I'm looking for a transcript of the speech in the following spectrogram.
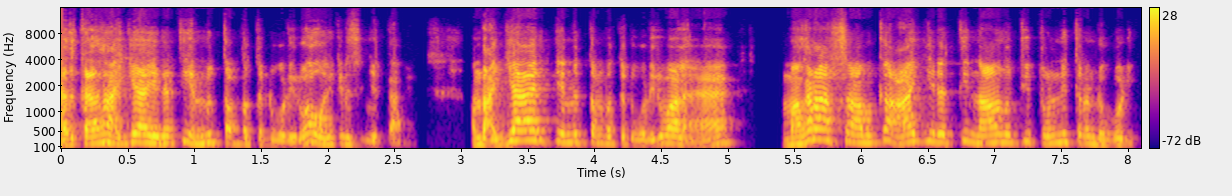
அதுக்காக ஐயாயிரத்தி எண்ணூத்தி ஐம்பத்தெட்டு கோடி ரூபாய் ஒதுக்கீடு செஞ்சிருக்காங்க. அந்த ஐயாயிரத்தி எண்ணூத்தி ஐம்பத்தெட்டு கோடி ரூபாயில மகாராஷ்டிராவுக்கு ஆயிரத்தி நானூத்தி தொண்ணூத்தி ரெண்டு கோடி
